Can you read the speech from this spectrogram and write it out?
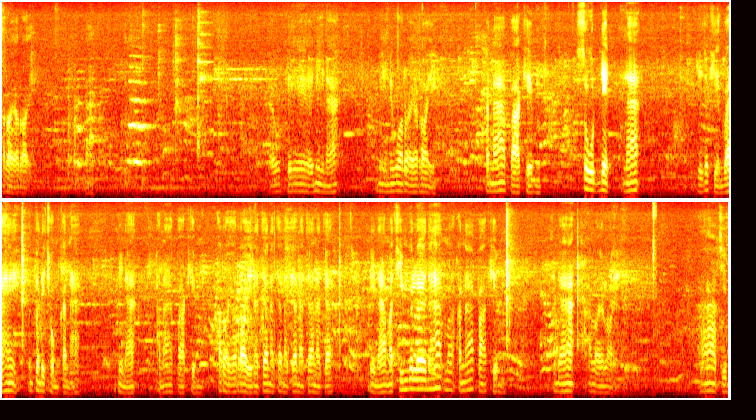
อร่อยอร่อยนะโอเคนี่นะเมนูอร่อยอร่อยคณะปลาเค็มสูตรเด็ดนะฮะเดี๋ยวจะเขียนไว้ให้เพื่อนๆได้ชมกันนะฮะนี่นะ คณะปลาเค็มอร่อยอร่อยนะจ๊ะนะจ๊ะนะจ๊ะนะจ๊ะนะจ๊ะนี่นะมาชิมกันเลยนะฮะมาคณะปลาเค็มใช่ไหมฮะอร่อยอร่อยอ่าชิม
